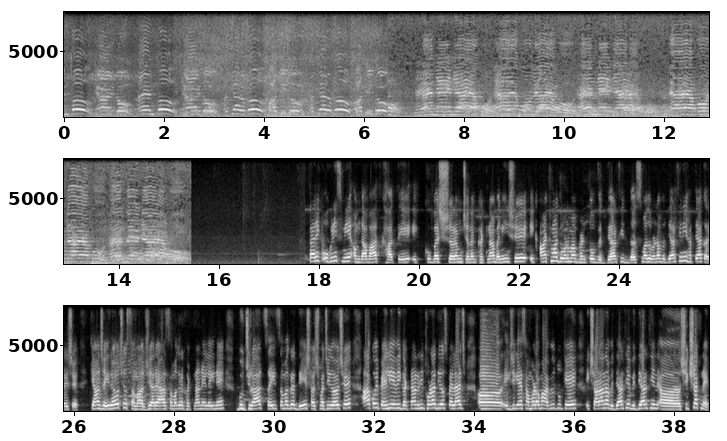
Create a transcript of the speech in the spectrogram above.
નયન કો ન્યાય દો નયન કો ન્યાય દો હત્યારો કો ફાંસી દો દો નયનને ન્યાય આપો. ન્યાય આપો ન્યાય આપો નયનને ન્યાય આપો ન્યાય આપો ન્યાય આપો નયનને ન્યાય આપો તારીખ ઓગણીસમીએ અમદાવાદ ખાતે એક ખૂબ જ શરમજનક ઘટના બની છે. એક આઠમા ધોરણમાં ભણતો વિદ્યાર્થી, દસમા ધોરણના વિદ્યાર્થીની હત્યા કરે છે. ક્યાં જઈ રહ્યો છે સમાજ? જ્યારે આ સમગ્ર ઘટનાને લઈને ગુજરાત સહિત સમગ્ર દેશ હચમચી ગયો છે. આ કોઈ પહેલી એવી ઘટના નથી. થોડા દિવસ પહેલા જ એક જગ્યાએ સાંભળવામાં આવ્યું હતું કે એક શાળાના વિદ્યાર્થીએ વિદ્યાર્થી શિક્ષકને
